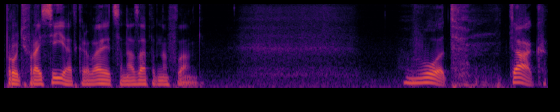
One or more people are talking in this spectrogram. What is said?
против России открывается на западном фланге. Вот. Так.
